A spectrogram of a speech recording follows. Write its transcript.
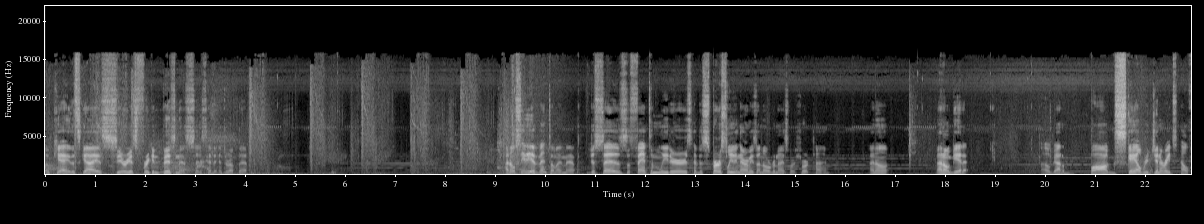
Okay, this guy is serious freaking business. I just had to interrupt that. I don't see the event on my map. It just says the Phantom leaders have dispersed, leaving their armies unorganized for a short time. I don't... I don't get it. Oh god, a bog scale regenerates health.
